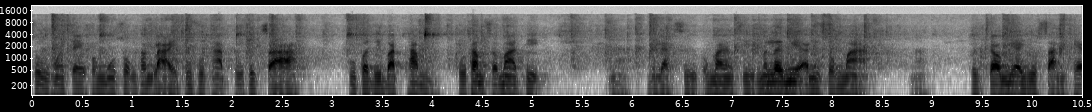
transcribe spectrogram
สู่หัวใจของมู่สงทั้งหลาย ผู้ฝึกหัดผู้ศึกษา ผู้ปฏิบัติธรรมผู้ทำสมาธินี่แหละสื่อของมันสี่มันเลยมีอานิสงส์มาก พระเจ้ามีอายุสั้นแค่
